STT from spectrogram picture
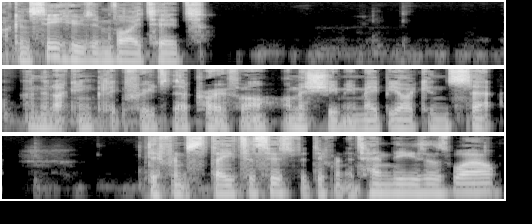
I can see who's invited and then I can click through to their profile. I'm assuming maybe I can set different statuses for different attendees as well.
